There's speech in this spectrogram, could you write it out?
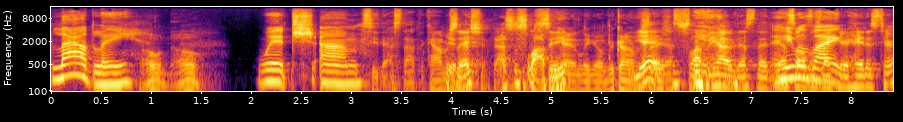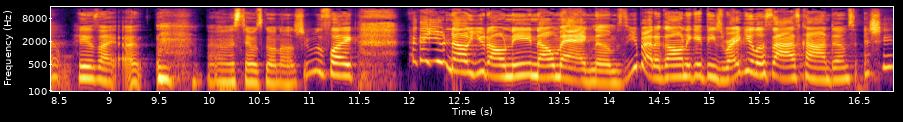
loudly, Oh no. which, um, See, that's not the Yeah, that's, conversation. that's a sloppy See? handling of the Yeah, conversation. that's sloppy. How that's that. And That's he was like, like- your head is terrible. he was like, I, "I don't understand what's going on." She was like, "Nigga, you know, you don't need no magnums. You better go on and get these regular size condoms." And she,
